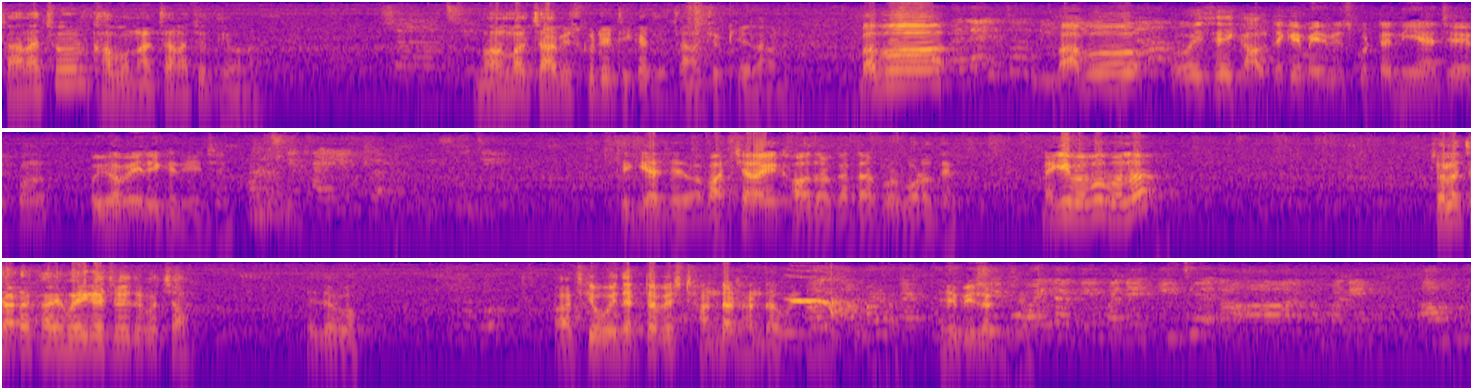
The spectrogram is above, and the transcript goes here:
চানাচুর? খাব না চানাচুর দিও না। নর্মাল চা বিস্কুটই ঠিক আছে চানাচুর খেয়ে নাও না বাবু বাবু ওই সেই কাল থেকে মেরি বিস্কুটটা নিয়ে আছে এখন ওইভাবেই রেখে দিয়েছে। ঠিকই আছে বাচ্চার আগে খাওয়া দরকার তারপর বড়দের। নাকি বাবু বলো? চলো চাটা খাই হয়ে গেছে ওই দেখো চা। এই দেখো। আজকে ওয়েদারটা বেশ ঠান্ডা ঠান্ডা ওয়েদার আছে হেভি লাগছে। মানে মানে আম্মু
